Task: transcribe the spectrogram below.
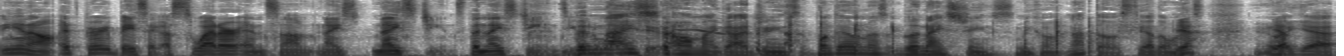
you know, it's very basic. A sweater and some nice nice jeans. The nice jeans you the nice oh my god jeans ponte unos the nice jeans mijo not those the other ones Yeah. Yep. like yeah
